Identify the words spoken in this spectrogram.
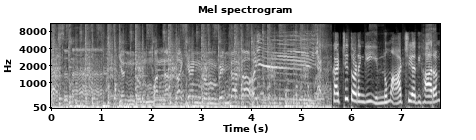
காசுதான். என்றும் மன்னர்த எங்கும் விண்ணர்த கட்சி தொடங்கி இன்னும் ஆட்சி அதிகாரம்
